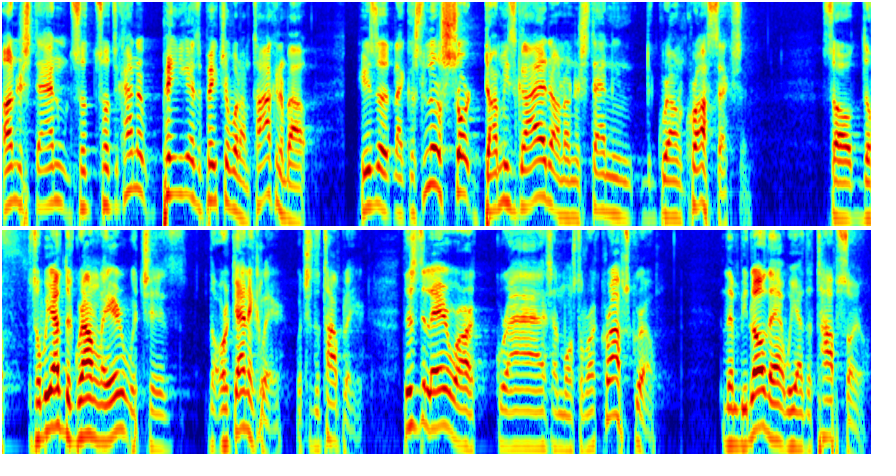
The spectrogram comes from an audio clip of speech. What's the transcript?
understand, so so to kind of paint you guys a picture of what I'm talking about, here's a like a little short dummies guide on understanding the ground cross section. So the so we have the ground layer, which is the organic layer, which is the top layer. This is the layer where our grass and most of our crops grow. Then below that we have the topsoil.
